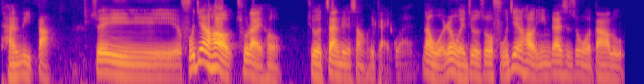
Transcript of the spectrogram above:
弹力大，所以福建号出来以后，就战略上会改观。那我认为就是说，福建号应该是中国大陆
